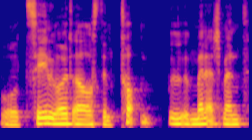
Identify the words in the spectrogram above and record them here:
wo zehn Leute aus dem Top-Management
